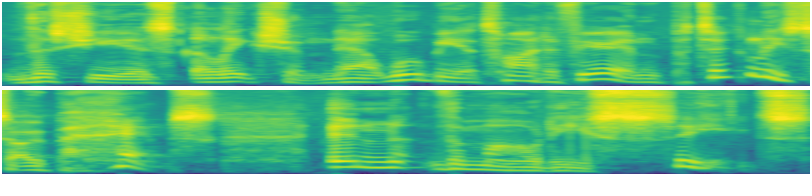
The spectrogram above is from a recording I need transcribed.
this year's election. Now, it will be a tight affair, and particularly so perhaps in the Māori seats.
